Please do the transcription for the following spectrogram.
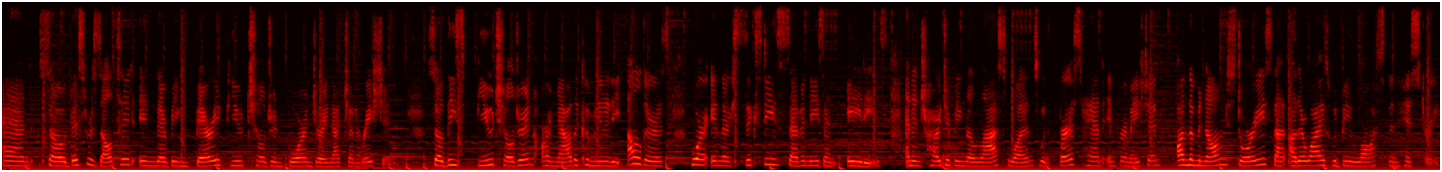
And so this resulted in there being very few children born during that generation. So these few children are now the community elders who are in their 60s, 70s, and 80s and in charge of being the last ones with first hand information on the Manong stories that otherwise would be lost in history.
